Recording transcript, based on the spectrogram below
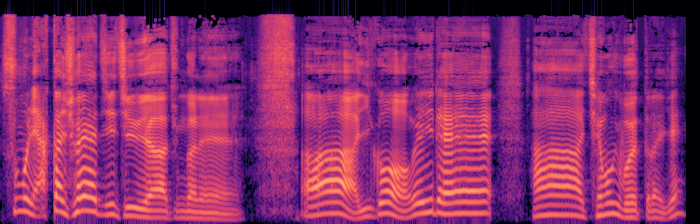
숨을 약간 쉬어야지, 지유야, 중간에. 아, 이거, 왜 이래? 아, 제목이 뭐였더라, 이게?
